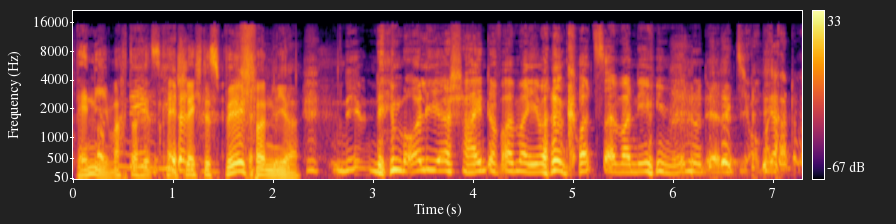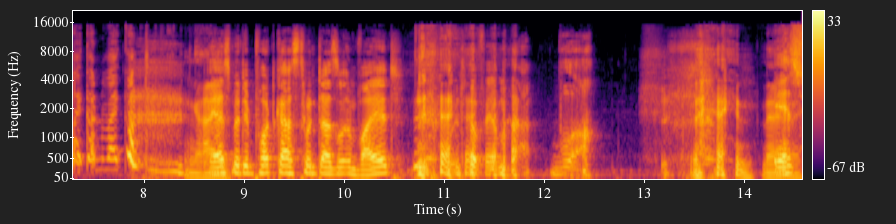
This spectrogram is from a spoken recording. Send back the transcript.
Benny, mach doch jetzt kein schlechtes Bild von mir. Neben, neben Olli erscheint auf einmal jemand und kotzt einfach neben ihm hin und er denkt sich, oh mein Gott, oh mein Gott, oh mein Gott. Nein, Er ist mit dem Podcast-Hund da so im Wald und auf einmal, boah. Nein, nein, Erst nein.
